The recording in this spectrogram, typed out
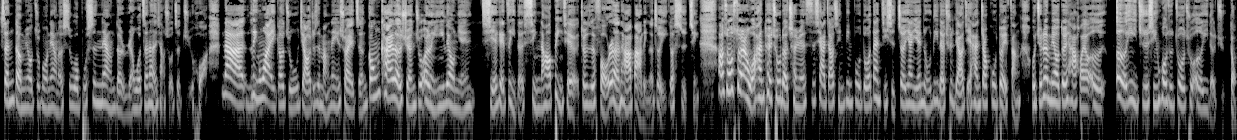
真的没有做过那样的事，我不是那样的人，我真的很想说这句话。那另外一个主角就是忙内率真公开了玄珠二零一六年写给自己的信，然后并且就是否认了他霸凌的这一个事情。他说，虽然我和退出的成员私下交情并不多，但即使这样，也努力的去了解和照顾对方，我绝对没有对他怀有恶。恶意之心，或者做出恶意的举动，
